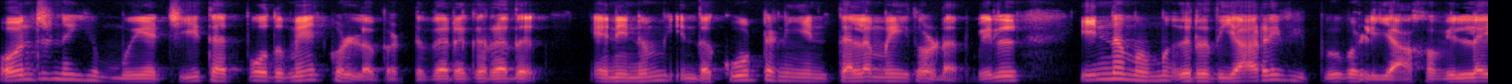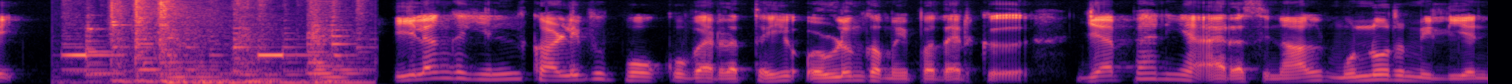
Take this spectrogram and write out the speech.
ஒன்றிணையும் முயற்சி தற்போது மேற்கொள்ளப்பட்டு வருகிறது. எனினும் இந்த கூட்டணியின் தலைமை தொடர்பில் இன்னமும் இறுதி அறிவிப்பு வெளியாகவில்லை. இலங்கையில் கழிவு போக்குவரத்தை ஒழுங்கமைப்பதற்கு ஜப்பானிய அரசினால் முன்னூறு மில்லியன்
